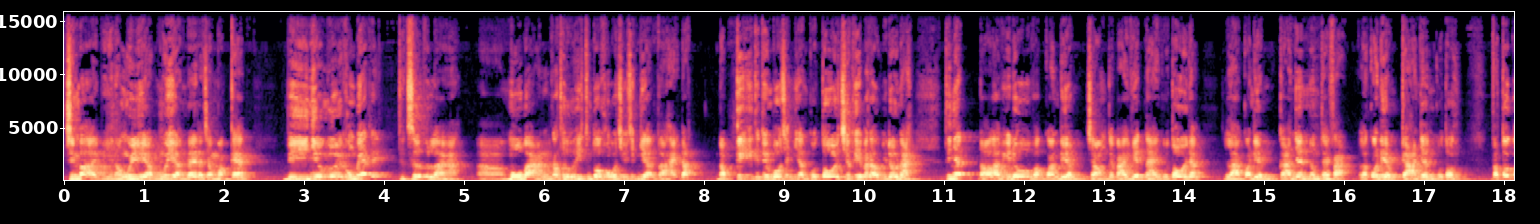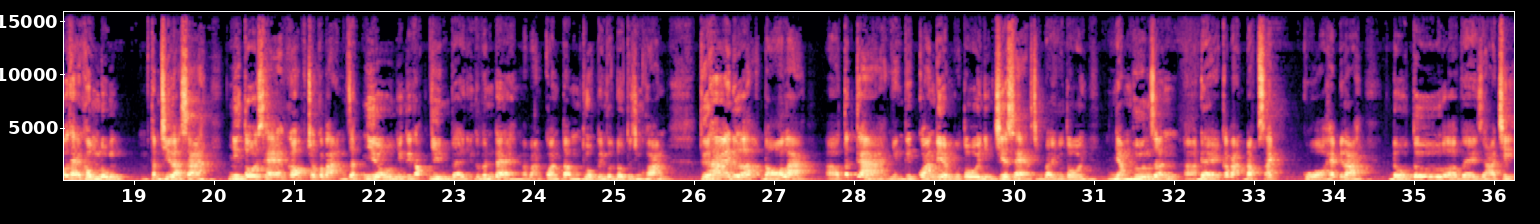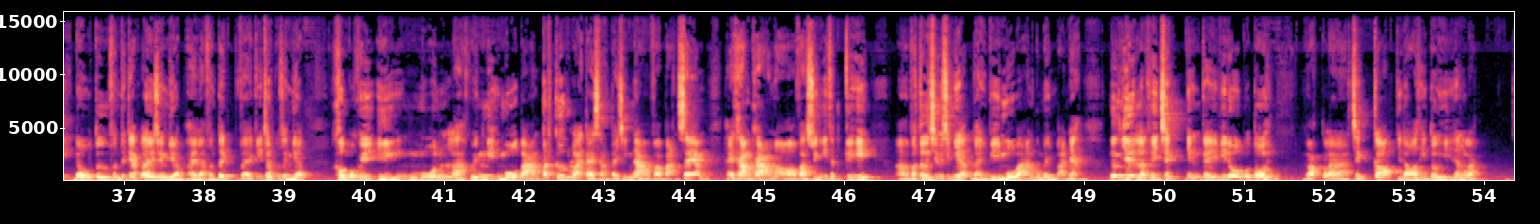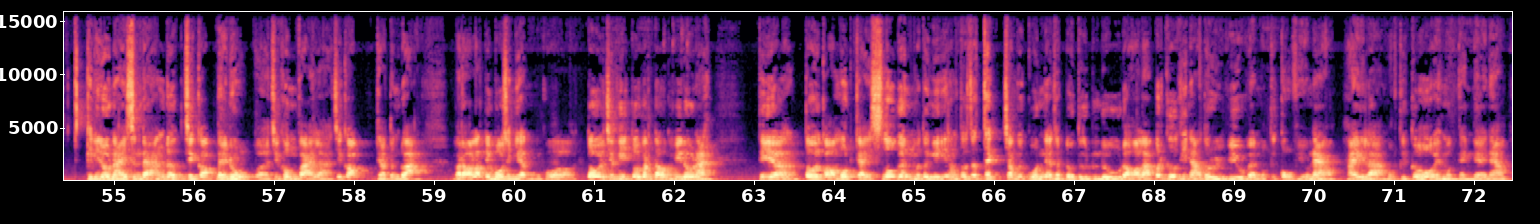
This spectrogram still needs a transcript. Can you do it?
Chính bởi vì nó nguy hiểm nguy hiểm đây là trong mặt kép. Vì nhiều người không biết ấy, thực sự là uh, mua bán các thứ thì chúng tôi không có chịu trách nhiệm và hãy đặt đọc kỹ cái tuyên bố trách nhiệm của tôi trước khi bắt đầu video này. Thứ nhất đó là video và quan điểm trong cái bài viết này của tôi đó là quan điểm cá nhân ông Thái Phạm là quan điểm cá nhân của tôi. Và tôi có thể không đúng thậm chí là sai nhưng tôi sẽ góp cho các bạn rất nhiều những cái góc nhìn về những cái vấn đề mà bạn quan tâm thuộc lĩnh vực đầu tư chứng khoán. Thứ hai nữa đó là uh, tất cả những cái quan điểm của tôi những chia sẻ trình bày của tôi nhằm hướng dẫn uh, để các bạn đọc sách của Happy Life đầu tư uh, về giá trị đầu tư phân tích FA doanh nghiệp hay là phân tích về kỹ thuật của doanh nghiệp. Không có khuyến ý muốn là khuyến nghị mua bán bất cứ loại tài sản tài chính nào và bạn xem hãy tham khảo nó và suy nghĩ thật kỹ à, và tự chịu trách nhiệm về hành vi mua bán của mình bạn nhé. Đương nhiên là khi trích những cái video của tôi hoặc là trích cóp thì đó thì tôi nghĩ rằng là cái video này xứng đáng được trích cóp đầy đủ ờ, chứ không phải là trích cóp theo từng đoạn. Và đó là tuyên bố trách nhiệm của tôi trước khi tôi bắt đầu cái video này. Thì uh, tôi có một cái slogan mà tôi nghĩ rằng tôi rất thích trong cái cuốn nghệ thuật đầu tư đu đó là bất cứ khi nào tôi review về một cái cổ phiếu nào hay là một cái cơ hội hay một ngành nghề nào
